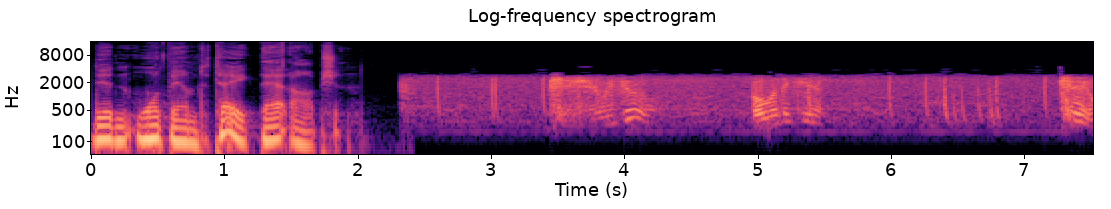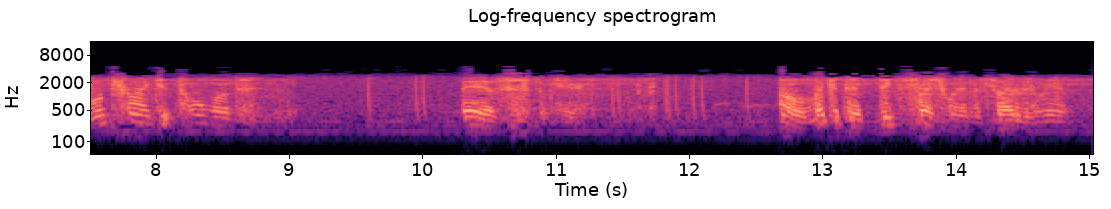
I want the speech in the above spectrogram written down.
didn't want them to take that option. Okay, Here we go. Rolling again. Okay, we'll try getting home on the nav system here. Oh, look at that big fresh one in the side of the rim.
